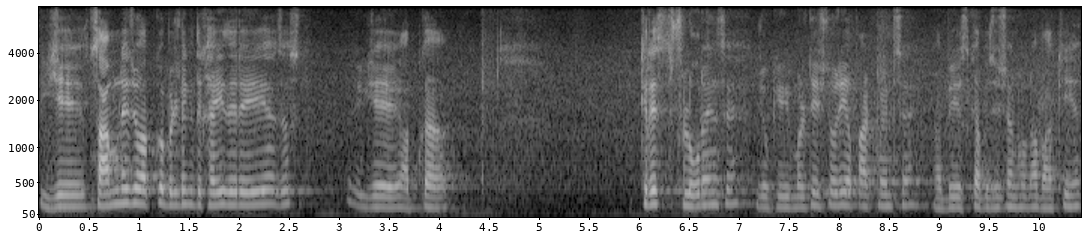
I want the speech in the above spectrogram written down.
ये सामने जो आपको बिल्डिंग दिखाई दे रही है जस्ट, ये आपका क्रिस फ्लोरेंस है, जो कि मल्टी स्टोरी अपार्टमेंट्स हैं। अभी इसका पोजीशन होना बाकी है।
